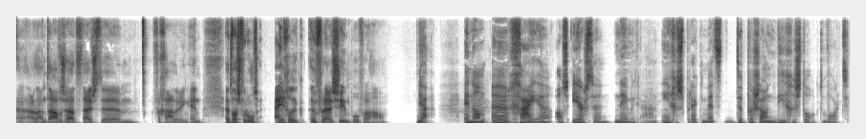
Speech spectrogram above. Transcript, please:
aan, aan, tafel zaten tijdens de um, vergadering. En het was voor ons eigenlijk een vrij simpel verhaal. Ja, en dan uh, ga je als eerste, neem ik aan, in gesprek met de persoon die gestalkt wordt.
